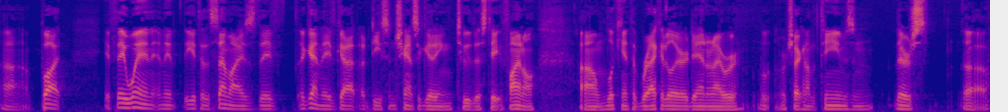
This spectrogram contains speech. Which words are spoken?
Uh, but if they win and they get to the semis, they've again they've got a decent chance of getting to the state final. Um, looking at the bracket earlier, Dan and I were were checking out the teams, and there's uh,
